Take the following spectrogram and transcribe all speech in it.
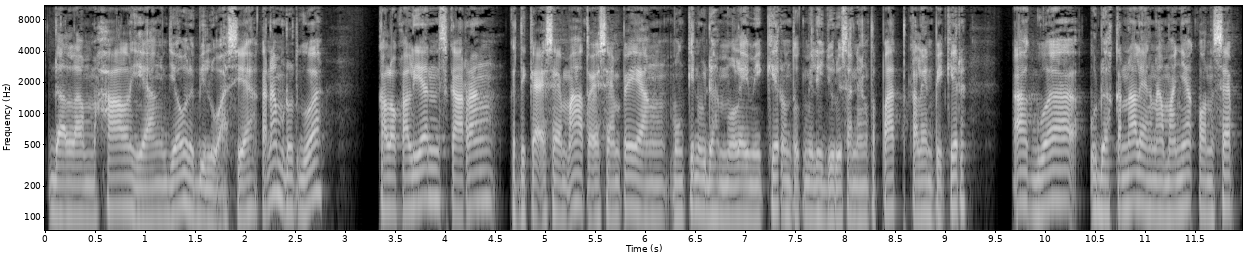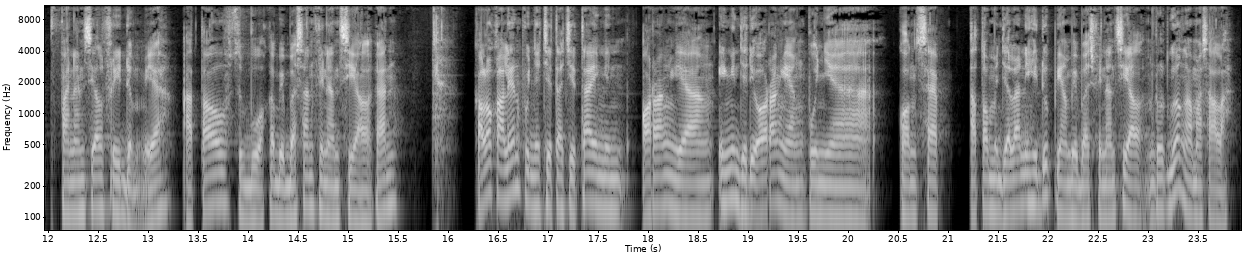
dalam hal yang jauh lebih luas ya. Karena menurut gue, kalau kalian sekarang ketika SMA atau SMP yang mungkin udah mulai mikir untuk milih jurusan yang tepat, kalian pikir, ah gue udah kenal yang namanya konsep financial freedom ya, atau sebuah kebebasan finansial kan. Kalau kalian punya cita-cita ingin orang yang ingin jadi orang yang punya konsep atau menjalani hidup yang bebas finansial, menurut gue nggak masalah.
